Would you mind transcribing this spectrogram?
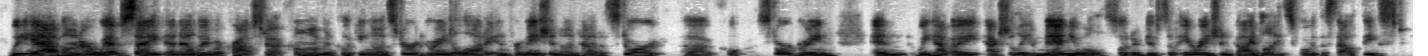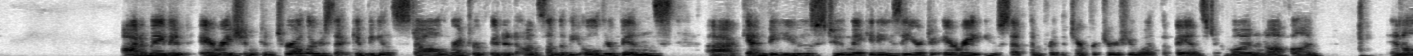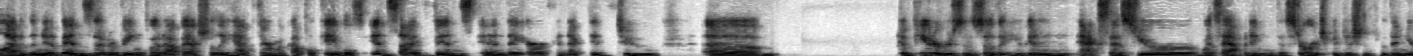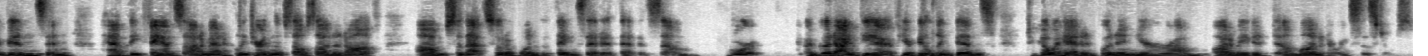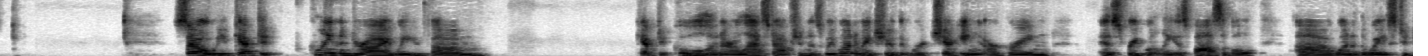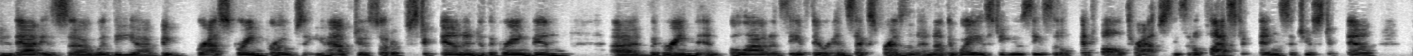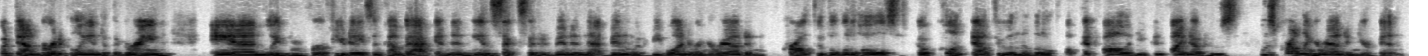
We have on our website at alabamacrops.com and clicking on stored grain a lot of information on how to store uh, store grain, and we have a actually a manual sort of gives some aeration guidelines for the southeast. Automated aeration controllers that can be installed, retrofitted on some of the older bins, uh, can be used to make it easier to aerate. You set them for the temperatures you want the fans to come on and off on. And a lot of the new bins that are being put up actually have thermocouple cables inside the bins, and they are connected to um, computers and so that you can access your what's happening the storage conditions within your bins and have the fans automatically turn themselves on and off. Um, so that's sort of one of the things that it, that is um, more a good idea if you're building bins to go ahead and put in your um, automated uh, monitoring systems. So we've kept it clean and dry. We've um, kept it cool and our last option is we want to make sure that we're checking our grain as frequently as possible. Uh, one of the ways to do that is uh, with the uh, big brass grain probes that you have to sort of stick down into the grain bin, uh, the grain, and pull out and see if there are insects present. Another way is to use these little pitfall traps, these little plastic things that you stick down, put down vertically into the grain, and leave them for a few days and come back. And then the insects that had been in that bin would be wandering around and crawl through the little holes, go clunk down through in the little pitfall, and you can find out who's who's crawling around in your bin.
